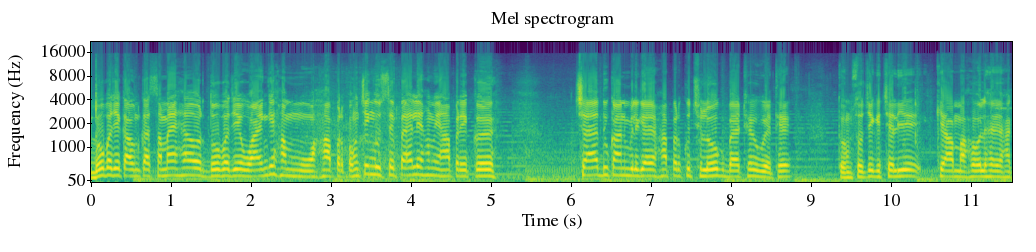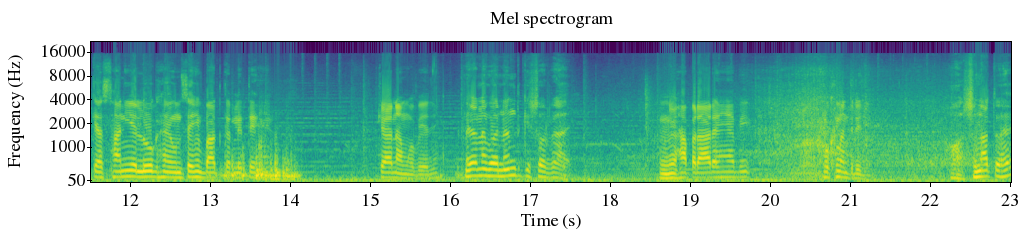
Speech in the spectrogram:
दो बजे का उनका समय है और दो बजे वो आएँगे। हम वहाँ पर पहुँचेंगे। उससे पहले हम यहाँ पर एक चाय दुकान मिल गया। यहाँ पर कुछ लोग बैठे हुए थे। तो हम सोचे कि चलिए क्या माहौल है? यहाँ के स्थानीय लोग हैं उनसे ही बात कर लेते हैं। क्या नाम हो भैया जी? मेरा नाम आनंद किशोर राय। यहाँ पर आ रहे हैं अभी। मुख्यमंत्री जी। हाँ सुना तो है।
